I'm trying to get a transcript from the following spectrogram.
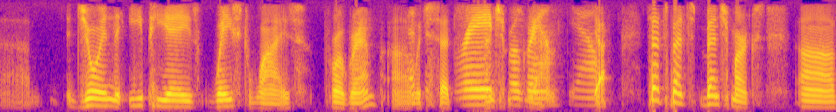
uh, join the EPA's WasteWise program, uh, which sets great program. Yeah. yeah, sets bench- benchmarks uh,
